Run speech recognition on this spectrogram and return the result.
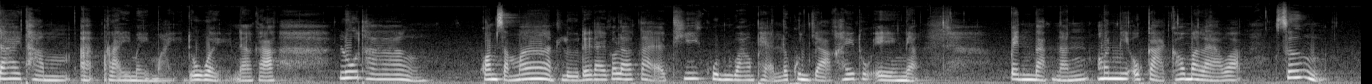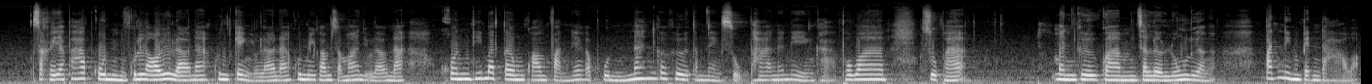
ได้ทำอะไรใหม่ ๆ ด้วยนะคะลู่ทางความสามารถหรือใดๆก็แล้วแต่ที่คุณวางแผนแล้วคุณอยากให้ตัวเองเนี่ยเป็นแบบนั้นมันมีโอกาสเข้ามาแล้วอะซึ่ง ศักยภาพคุณคุณร้อยอยู่แล้วนะ คุณเก่งอยู่แล้วนะ คุณมีความสามารถอยู่แล้วนะ คนที่มาเติมความฝันให้กับคุณนั่นก็คือตำแหน่งสุภานั่นเองค่ะ เพราะว่าสุภามันคือความเจริญรุ่งเรืองปั้นดินเป็นดาวอะ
